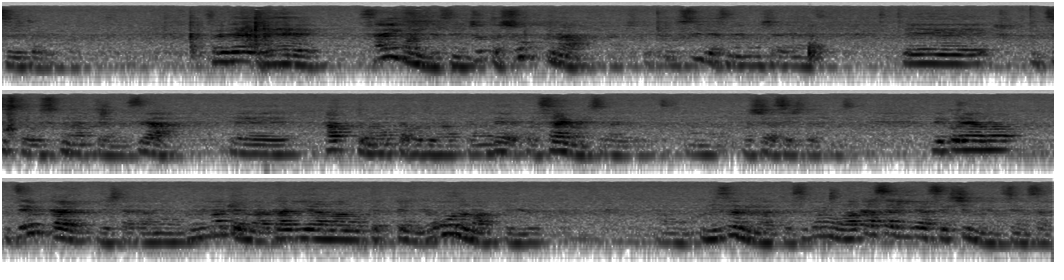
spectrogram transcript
するということで。すそれで、えー、最後にですねちょっとショックな薄いですね申し訳ないです、えー、映すと薄くなっちゃうんですが、えー、あっと思ったことがあったのでこれ最後にスライドですあのお知らせしておきます。でこれあの前回でしたかあの群馬県の赤城山のてっぺんに大沼っていうあの湖があってそこのワカサギが摂取に汚染され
